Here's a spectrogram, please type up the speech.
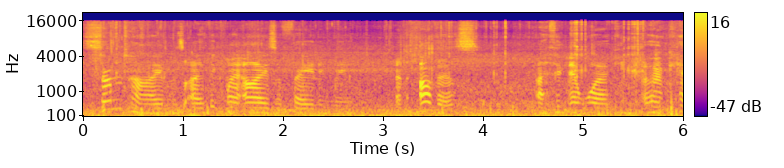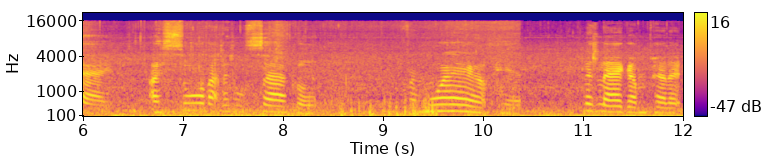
Sometimes I think my eyes are failing me and others I think they're working okay. I saw that little circle from way up here. Little air gun pellet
